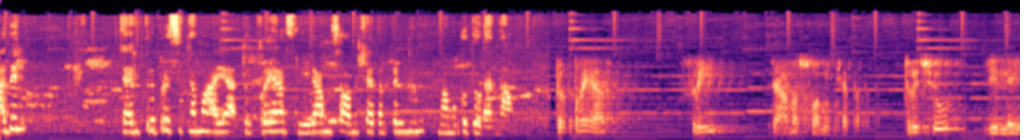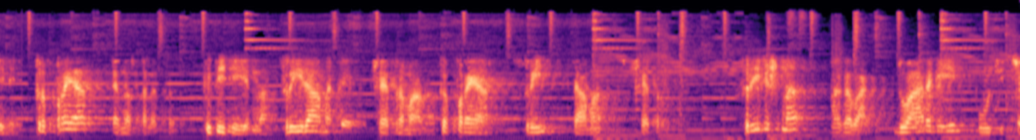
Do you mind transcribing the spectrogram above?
അതിൽ ചരിത്രപ്രസിദ്ധമായ തൃപ്രയാർ ശ്രീരാമസ്വാമി ക്ഷേത്രത്തിൽ നിന്നും നമുക്ക് തുടങ്ങാം. തൃപ്രയാർ ശ്രീ രാമസ്വാമി ക്ഷേത്രം. തൃശൂർ ജില്ലയിലെ തൃപ്രയാർ എന്ന സ്ഥലത്ത് സ്ഥിതി ചെയ്യുന്ന ശ്രീരാമന്റെ ക്ഷേത്രമാണ് തൃപ്രയാർ ശ്രീരാമ ക്ഷേത്രം. ശ്രീകൃഷ്ണ ഭഗവാൻ ദ്വാരകയിൽ പൂജിച്ച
